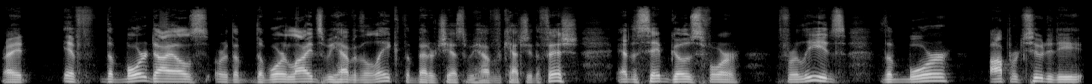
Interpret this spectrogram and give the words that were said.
right? If the more dials or the, the more lines we have in the lake, the better chance we have of catching the fish. And the same goes for, for leads. The more opportunity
